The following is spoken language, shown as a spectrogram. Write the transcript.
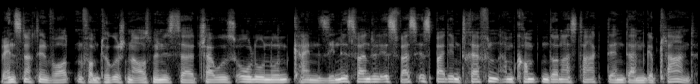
Wenn es nach den Worten vom türkischen Außenminister Çavuşoğlu nun kein Sinneswandel ist, was ist bei dem Treffen am kommenden Donnerstag denn dann geplant?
